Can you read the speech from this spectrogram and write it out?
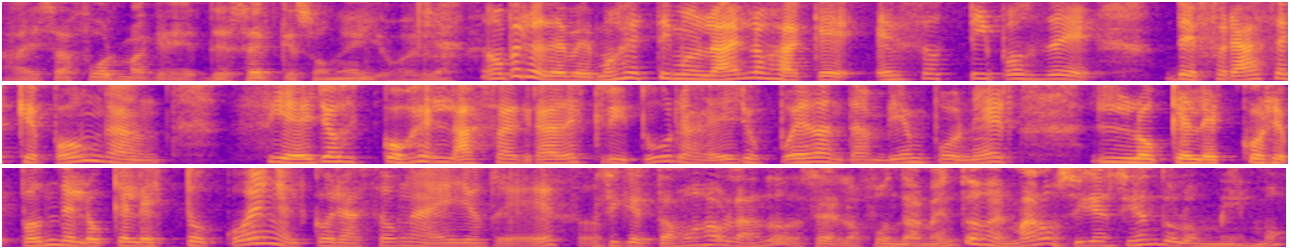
a esa forma que, de ser que son ellos, ¿verdad? No, pero debemos estimularlos a que esos tipos de, de frases que pongan, si ellos cogen la Sagrada Escritura, ellos puedan también poner lo que les corresponde, lo que les tocó en el corazón a ellos de eso. Así que estamos hablando, o sea, los fundamentos, hermanos, siguen siendo los mismos,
